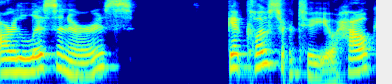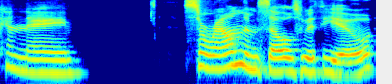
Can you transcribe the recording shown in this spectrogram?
our listeners get closer to you? How can they surround themselves with you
